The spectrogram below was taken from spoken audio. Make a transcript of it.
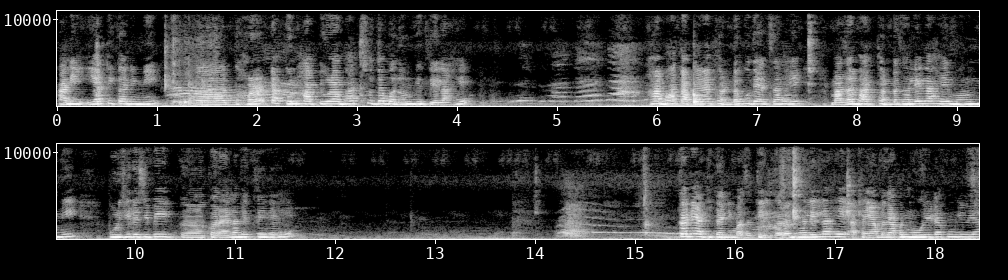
आणि या ठिकाणी मी हळद टाकून हा पिवळा भात सुद्धा बनवून घेतलेला आहे. हा भात आपल्याला थंड होऊ द्यायचा आहे. माझा भात थंड झालेला आहे म्हणून मी पुढची रेसिपी करायला घेतलेली आहे. तर या ठिकाणी माझं तेल गरम झालेलं आहे. आता यामध्ये आपण मोहरी टाकून घेऊया.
